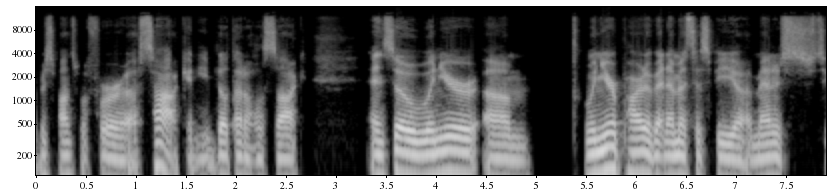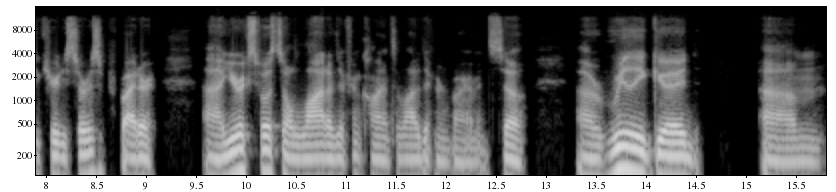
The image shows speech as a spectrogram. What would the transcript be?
responsible for a SOC, and he built out a whole SOC. And so when you're um, when you're part of an MSSP, a managed security service provider, uh, you're exposed to a lot of different clients, a lot of different environments. So, a really good um,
